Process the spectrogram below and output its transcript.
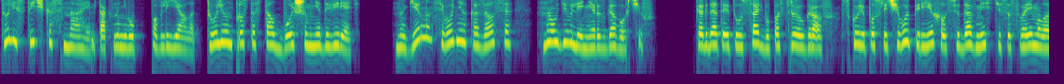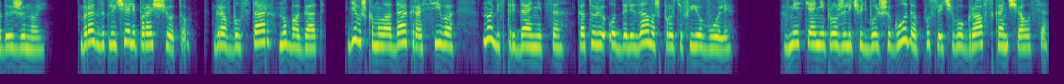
То ли стычка с Наем так на него повлияла, то ли он просто стал больше мне доверять. Но Герман сегодня оказался на удивление разговорчив. Когда-то эту усадьбу построил граф, вскоре после чего переехал сюда вместе со своей молодой женой. Брак заключали по расчету. Граф был стар, но богат. Девушка молода, красива, но бесприданница, которую отдали замуж против ее воли. Вместе они прожили чуть больше года, после чего граф скончался,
